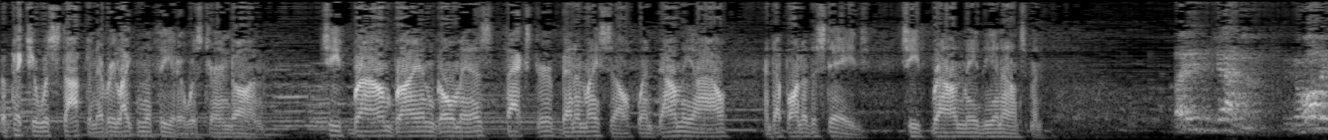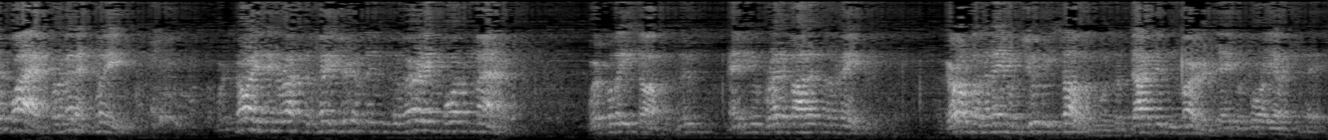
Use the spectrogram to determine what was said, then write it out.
The picture was stopped and every light in the theater was turned on. Chief Brown, Brian, Gomez, Thaxter, Ben, and myself went down the aisle and up onto the stage. Chief Brown made the announcement. Ladies and gentlemen, would you hold it quiet for a minute, please? We're sorry to interrupt the picture, but this is a very important matter. We're police officers. Maybe you've read about it in the papers. A girl by the name of Judy Sullivan was abducted and murdered day before yesterday.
